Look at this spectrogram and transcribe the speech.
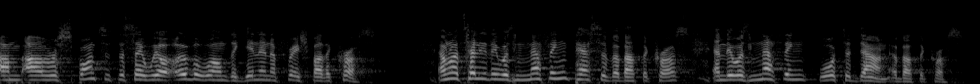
um, our response is to say we are overwhelmed again and afresh by the cross. And I want to tell you there was nothing passive about the cross, and there was nothing watered down about the cross.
